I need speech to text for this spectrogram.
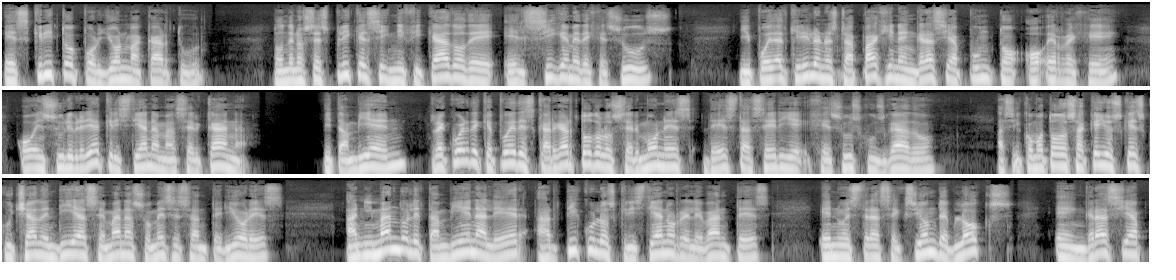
escrito por John MacArthur, donde nos explica el significado de el sígueme de Jesús, y puede adquirirlo en nuestra página en gracia.org o en su librería cristiana más cercana. Y también recuerde que puede descargar todos los sermones de esta serie Jesús juzgado, así como todos aquellos que he escuchado en días, semanas o meses anteriores, animándole también a leer artículos cristianos relevantes en nuestra sección de blogs en gracia.org.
